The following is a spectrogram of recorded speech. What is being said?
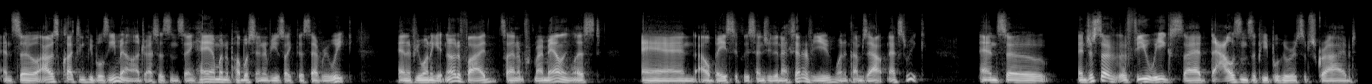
And so I was collecting people's email addresses and saying, "Hey, I'm going to publish interviews like this every week. And if you want to get notified, sign up for my mailing list and I'll basically send you the next interview when it comes out next week. And so in just a, a few weeks, I had thousands of people who were subscribed.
